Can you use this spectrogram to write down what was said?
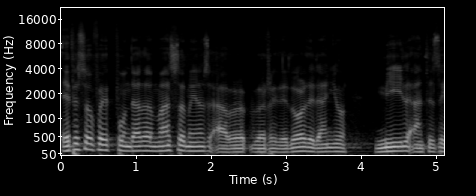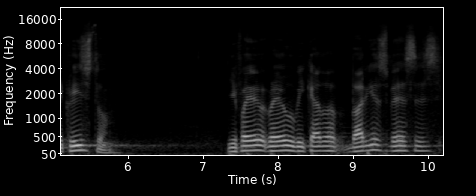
Éfeso fue fundada más o menos alrededor del año 1000 antes de Cristo y fue reubicado varias veces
